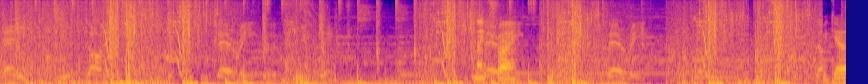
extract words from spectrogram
Hey, you got it. Very good shooting. Nice try. Very. Here we go.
